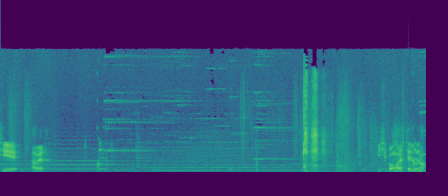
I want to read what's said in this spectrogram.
Si... A ver. ¿Y si pongo este el 1?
